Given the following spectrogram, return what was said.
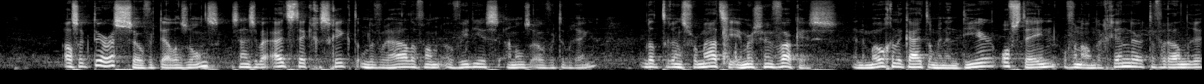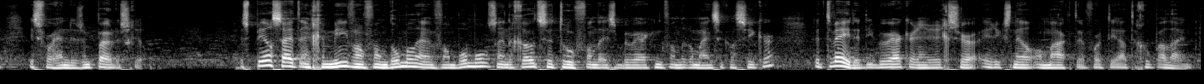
Als acteurs, zo vertellen ze ons, zijn ze bij uitstek geschikt om de verhalen van Ovidius aan ons over te brengen, omdat transformatie immers hun vak is. En de mogelijkheid om in een dier of steen of een ander gender te veranderen is voor hen dus een peulenschil. De speelsheid en chemie van Van Dommelen en Van Bommel zijn de grootste troef van deze bewerking van de Romeinse klassieker. De tweede, die bewerker en regisseur Erik Snel al maakte voor theatergroep Aluin.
